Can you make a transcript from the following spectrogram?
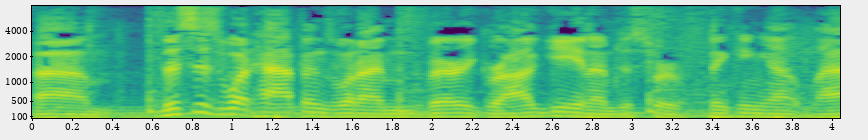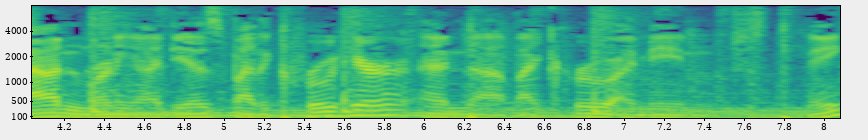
Um, this is what happens when I'm very groggy and I'm just sort of thinking out loud and running ideas by the crew here. And uh, by crew, I mean just me.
